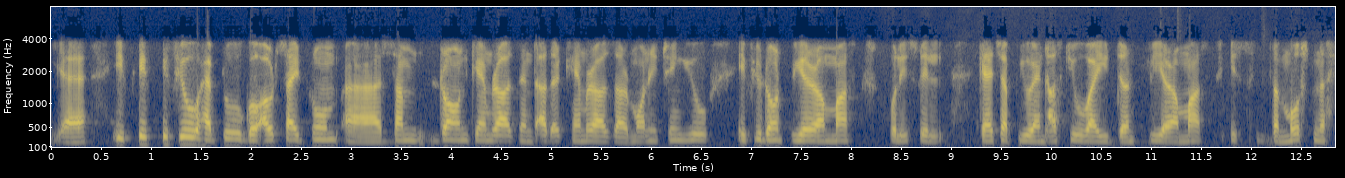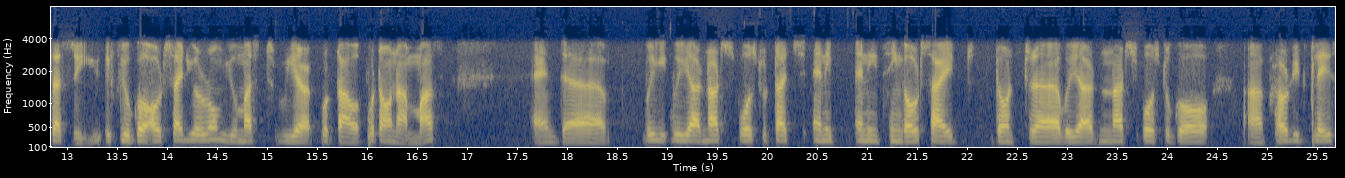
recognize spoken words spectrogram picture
Yeah. If, if if you have to go outside room uh, some drone cameras and other cameras are monitoring you. If you don't wear a mask police will catch up you and ask you why you don't wear a mask. It's the most necessary. If you go outside your room you must wear put out put on a mask. And uh, we we are not supposed to touch any anything outside. Don't uh, we are not supposed to go uh, crowded place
